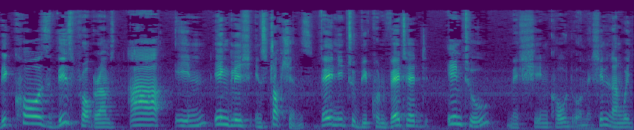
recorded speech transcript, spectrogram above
because these programs are in English instructions they need to be converted into machine code or machine language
